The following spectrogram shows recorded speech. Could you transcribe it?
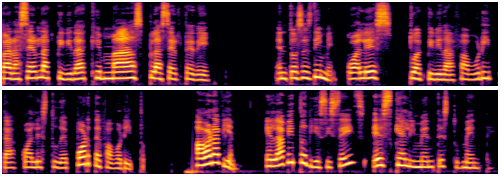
para hacer la actividad que más placer te dé. Entonces dime, ¿cuál es tu actividad favorita? ¿Cuál es tu deporte favorito? Ahora bien, el hábito 16 es que alimentes tu mente,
